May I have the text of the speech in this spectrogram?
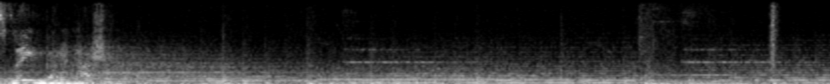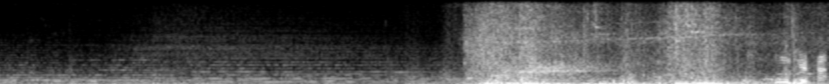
slain Baron Nashor. Ha ha!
